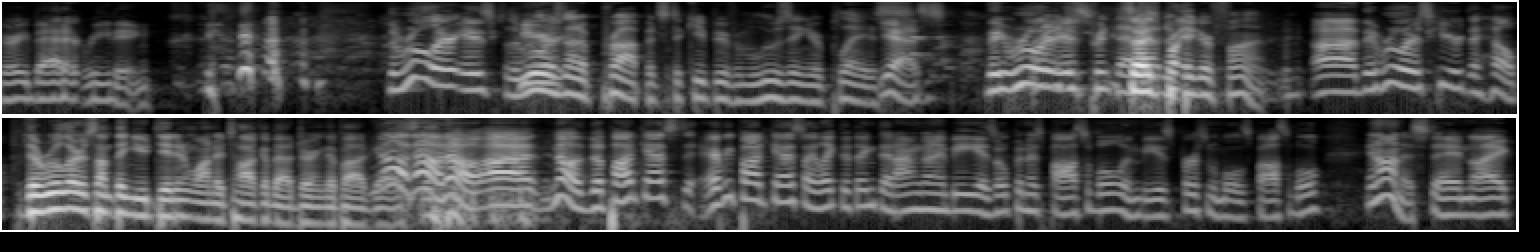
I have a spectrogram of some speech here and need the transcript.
very bad at reading. the ruler is So the here- ruler's not a prop; it's to keep you from losing your place. Yes, the Why ruler don't you is just print that So out it's in a pro- bigger font. uh, the ruler is here to help. The ruler is something you didn't want to talk about during the podcast. No, no, no, uh, no. The podcast, every podcast, I like to think that I'm going to be as open as possible and be as personable as possible and honest. And like,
